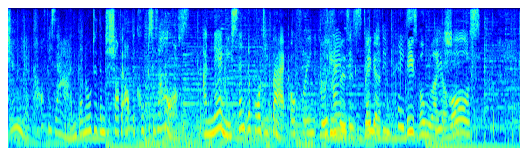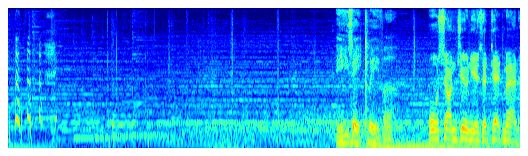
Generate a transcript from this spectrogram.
Junior cut off his hand, then ordered them to shove it up the corpse's arse. And then he sent the body back, offering a hand Cleaver's is bigger. extended in peace. He's hung like a Dear shit. horse. Easy, Cleaver. Whoreson Jr.'s a dead man.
